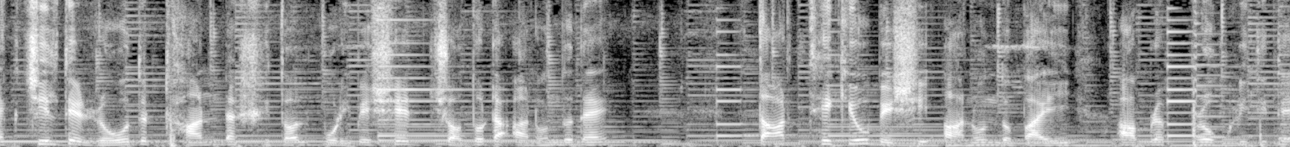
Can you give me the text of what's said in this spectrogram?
এক চিলতে রোদ, ঠান্ডা, শীতল পরিবেশে যতটা আনন্দ দেয়, তার থেকেও বেশি আনন্দ পাই আমরা প্রকৃতিতে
